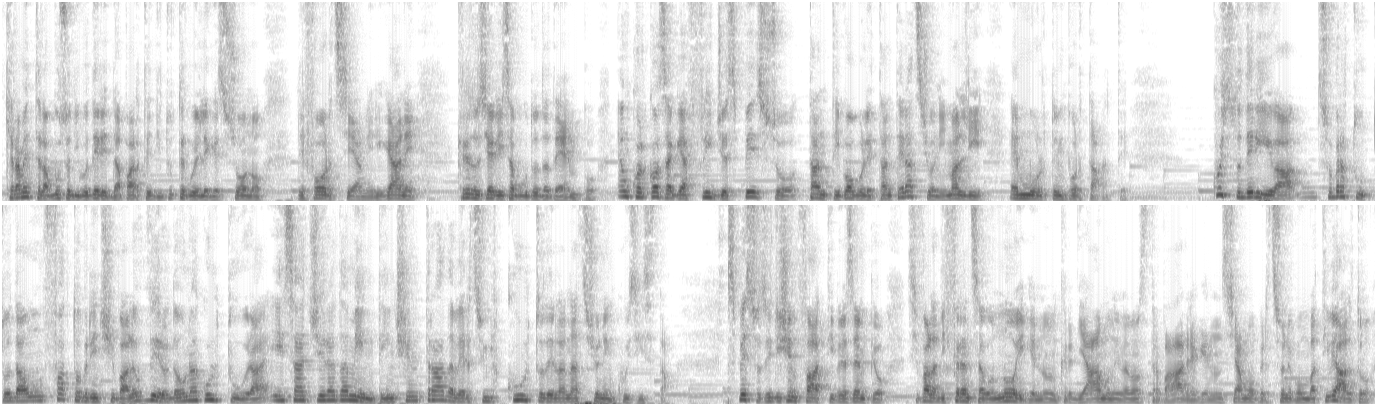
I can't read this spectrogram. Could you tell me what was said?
Chiaramente l'abuso di potere da parte di tutte quelle che sono le forze americane credo sia risaputo da tempo. È un qualcosa che affligge spesso tanti popoli e tante nazioni, ma lì è molto importante. Questo deriva soprattutto da un fatto principale, ovvero da una cultura esageratamente incentrata verso il culto della nazione in cui si sta. Spesso si dice infatti, per esempio, si fa la differenza con noi che non crediamo nella nostra patria, che non siamo persone combattive altro,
